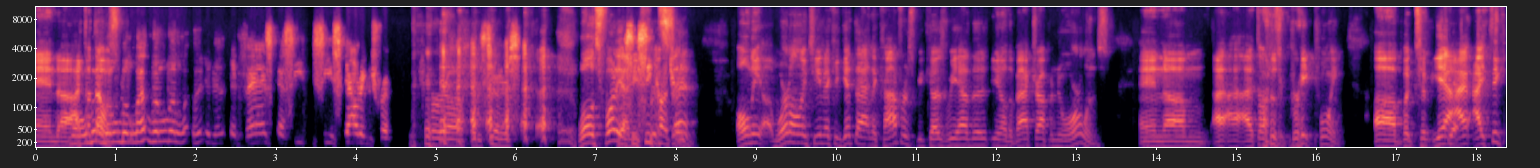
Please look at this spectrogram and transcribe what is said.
and uh, I little, thought that was little, little, little, little advanced SEC scouting trip for, uh, for the Sooners. well, it's funny. I mean, SEC country. said, only we're the only team that could get that in the conference because we have the you know the backdrop in New Orleans, and um, I- I, I thought it was a great point. Uh, but to yeah, Yeah. I, I think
